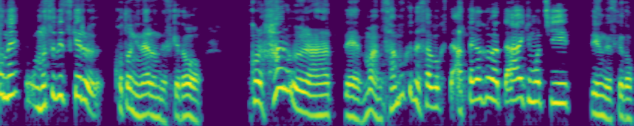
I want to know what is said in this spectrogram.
とね、結びつけることになるんですけど、これ春がなって、まあ寒くて寒くて暖かくなって、ああ気持ちいいって言うんですけど、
